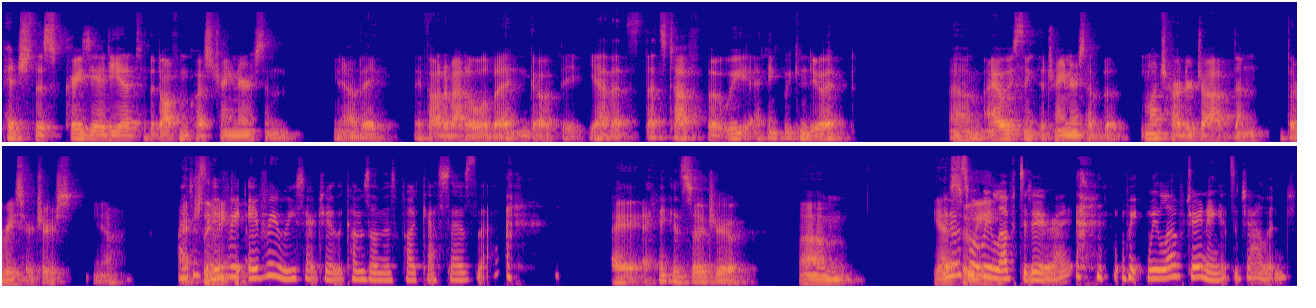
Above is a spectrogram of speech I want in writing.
pitched this crazy idea to the Dolphin Quest trainers, and you know they they thought about it a little bit and go, yeah, that's that's tough, but we I think we can do it. Um, I always think the trainers have the much harder job than the researchers. You know, I just every it, every researcher that comes on this podcast says that. I, I think it's so true. Um, yeah, you know, so what we, we love to do, right? we we love training. It's a challenge.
